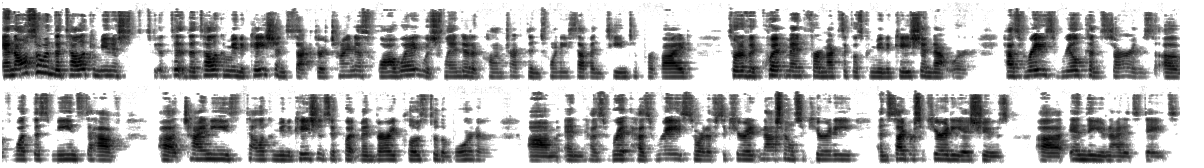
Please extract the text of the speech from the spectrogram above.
And also in the, telecommunications the telecommunications sector, China's Huawei, which landed a contract in 2017 to provide sort of equipment for Mexico's communication network, has raised real concerns of what this means to have uh, Chinese telecommunications equipment very close to the border, um, and has has raised sort of security, national security, and cybersecurity issues uh, in the United States.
